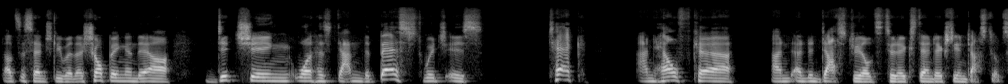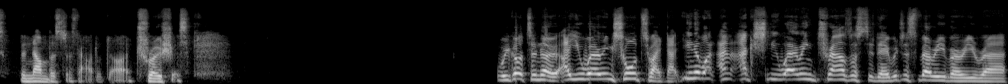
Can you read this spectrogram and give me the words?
That's essentially where they're shopping, and they are ditching what has done the best, which is tech and healthcare and, and industrials to an extent, actually, industrials. The numbers just out of are atrocious. We got to know are you wearing shorts right now? You know what? I'm actually wearing trousers today which is very very rare.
